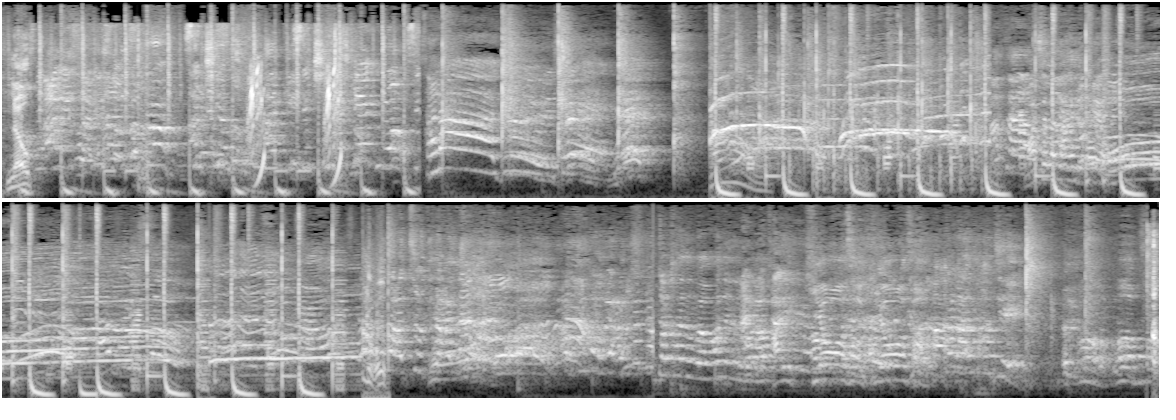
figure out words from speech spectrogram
Nope. 하나, 둘, 셋, 넷. 마셀라 나 해줄게 오. 부탁하는 거야 화내는 거야. 아니 귀여워서 귀여워서. 부탁하는 거지 어 어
